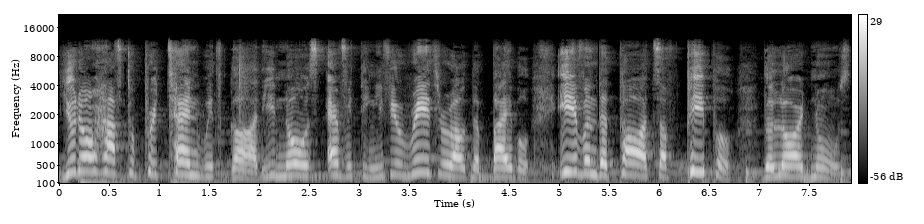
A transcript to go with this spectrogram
You don't have to pretend with God. He knows everything. If you read throughout the Bible, even the thoughts of people, the Lord knows.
